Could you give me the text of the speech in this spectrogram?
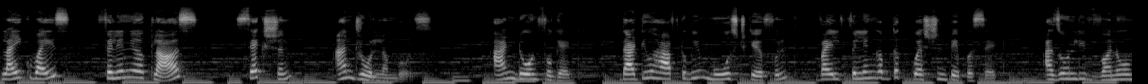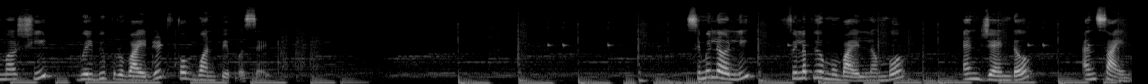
Likewise, fill in your class, section and roll numbers. And don't forget that you have to be most careful while filling up the question paper set as only one OMR sheet will be provided for one paper set. Similarly, fill up your mobile number and gender and sign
